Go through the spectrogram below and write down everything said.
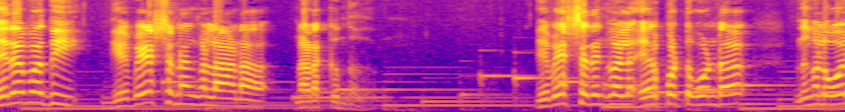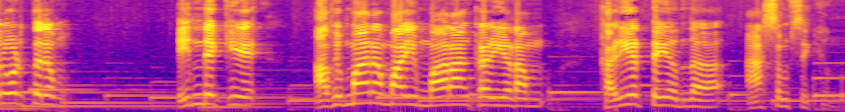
നിരവധി ഗവേഷണങ്ങളാണ് നടക്കുന്നത്. ഗവേഷണങ്ങളിൽ ഏർപ്പെട്ടുകൊണ്ട് നിങ്ങൾ ഓരോരുത്തരും ഇന്ത്യയ്ക്ക് അഭിമാനമായി മാറാൻ കഴിയണം കഴിയട്ടെ എന്ന് ആശംസിക്കുന്നു.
